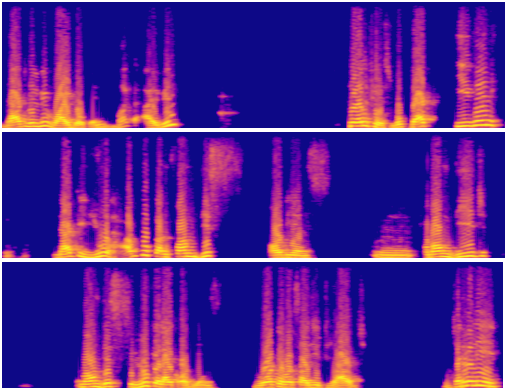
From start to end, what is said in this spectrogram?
That will be wide open, but I will tell Facebook that even that you have to confirm this audience um, among these among this look-alike audience, whatever size it has. Generally,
